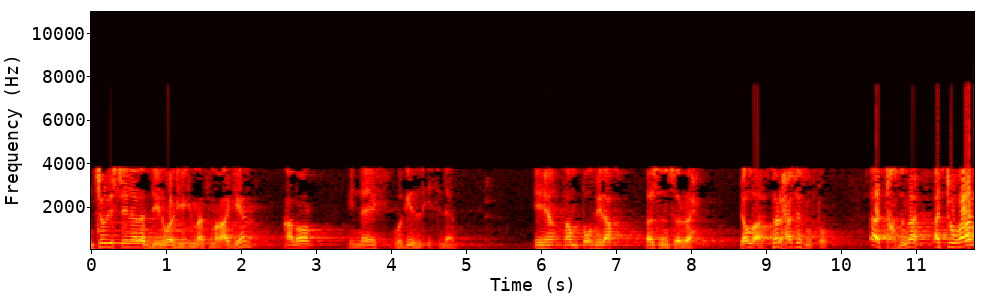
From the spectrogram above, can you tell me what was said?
نتولي السنة لا الدين واقي كما تمغاكي الور إنك وقي الإسلام. إيه تمطوط لك أس نسرح يلا سرح أسيس مطوط أتخدم أتغال.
